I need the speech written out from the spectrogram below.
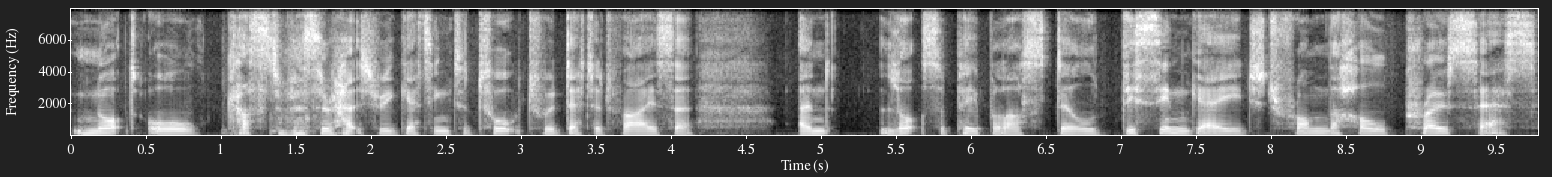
not all customers are actually getting to talk to a debt advisor and lots of people are still disengaged from the whole process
